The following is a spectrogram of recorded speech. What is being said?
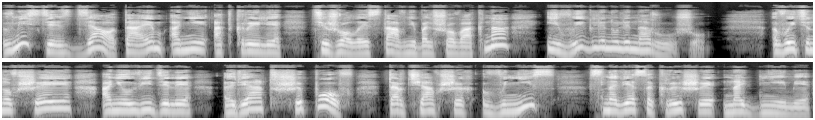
Вместе с Дзяо Таем они открыли тяжелые ставни большого окна и выглянули наружу. Вытянув шеи, они увидели ряд шипов, торчавших вниз с навеса крыши над ними.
